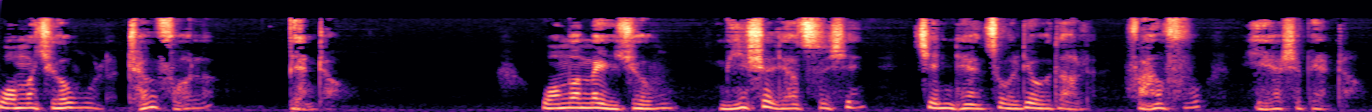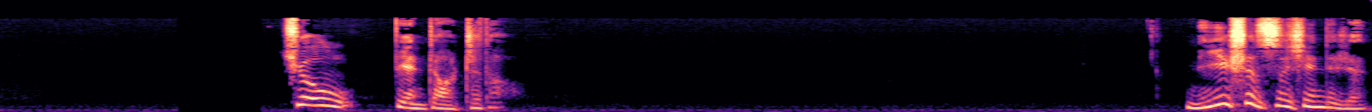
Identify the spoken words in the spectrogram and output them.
我们觉悟了，成佛了，变照；我们没有觉悟，迷失了自信。今天做六道了，凡夫也是变照。觉悟变照之道，迷失自信的人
